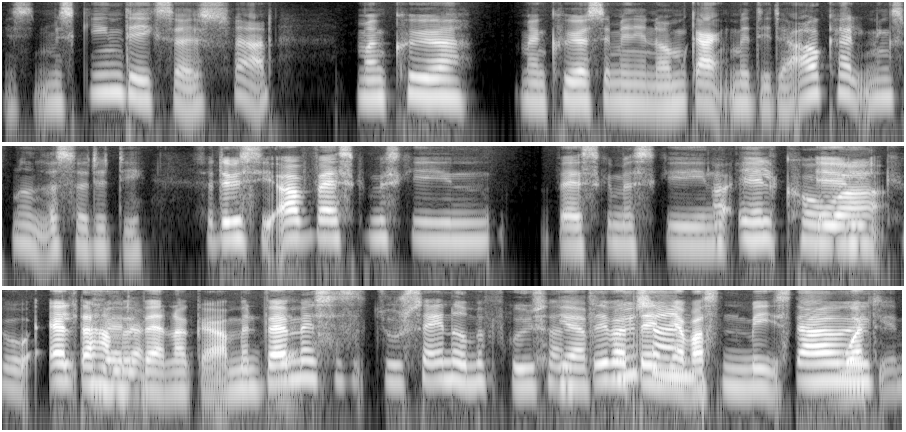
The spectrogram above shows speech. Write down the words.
med sin maskine. Det er ikke så svært. Man kører, man kører simpelthen en omgang med det der afkalkningsmiddel, og så er det det. Så det vil sige opvaskemaskine, vaskemaskine, Og elkoger, elkoger, alt der har med der- vand at gøre. Men hvad Ja. med, så- du sagde noget med fryseren. Ja, det var den, fryseren, jeg var sådan mest, der er jo ikke,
